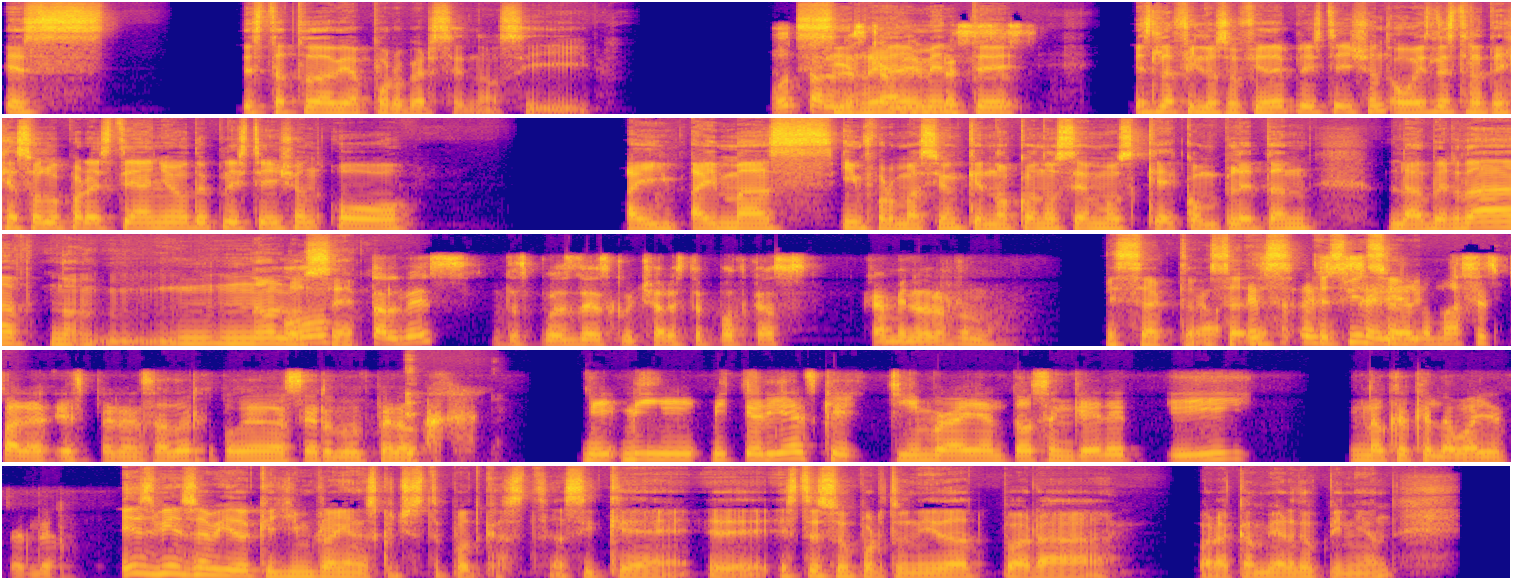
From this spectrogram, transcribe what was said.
es está todavía por verse, ¿no? Si, si realmente es la filosofía de PlayStation o es la estrategia solo para este año de PlayStation o hay, hay más información que no conocemos que completan la verdad. No, no lo sé. Tal vez después de escuchar este podcast cambien el rumbo. Exacto. es, sería lo más esperanzador que podrían hacer, pero mi, mi, mi, teoría es que Jim Ryan doesn't get it y no creo que lo vaya a entender. Es bien sabido que Jim Ryan escucha este podcast, así que eh, esta es su oportunidad para, para cambiar de opinión.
